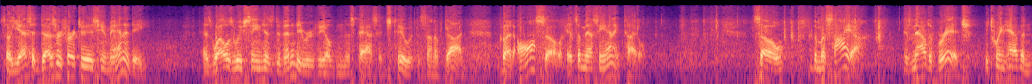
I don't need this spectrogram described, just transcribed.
So yes, it does refer to his humanity, as well as we've seen his divinity revealed in this passage too with the Son of God. But also, it's a messianic title. So, the Messiah is now the bridge between heaven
